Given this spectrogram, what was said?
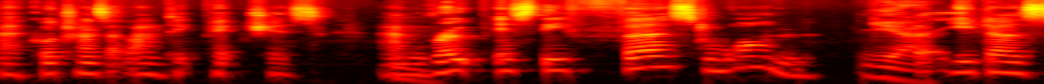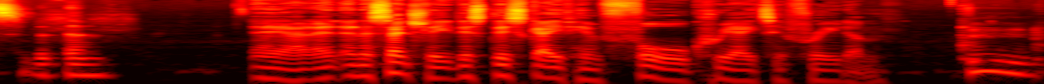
uh, called Transatlantic Pictures, and Mm. Rope is the first one yeah, that he does with them. yeah, and, and essentially this this gave him full creative freedom, Mm.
